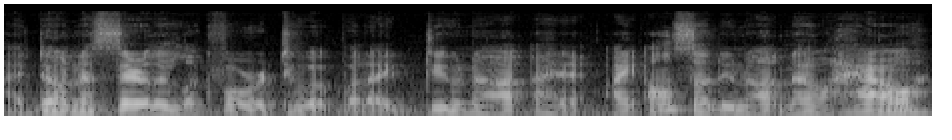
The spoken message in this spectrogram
I don't necessarily look forward to it, but I do not. I, I also do not know how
